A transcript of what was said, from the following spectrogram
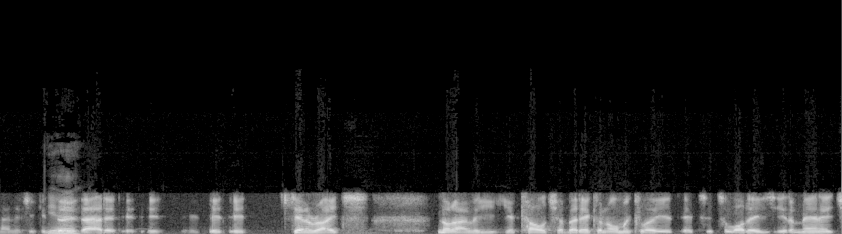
And if you can Yeah. do that, it it, it, it it generates not only your culture but economically, it, it's it's a lot easier to manage.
